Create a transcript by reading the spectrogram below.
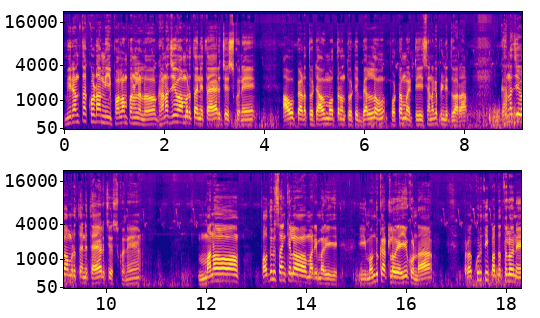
మీరంతా కూడా మీ పొలం పనులలో ఘనజీవామృతాన్ని తయారు చేసుకొని ఆవు పేడతోటి ఆవు మూత్రంతో బెల్లం పుట్టమట్టి శనగపిండి ద్వారా ఘనజీవామృతాన్ని తయారు చేసుకొని మనం పదుల సంఖ్యలో మరి మరి ఈ మందు కట్టలు వేయకుండా ప్రకృతి పద్ధతిలోనే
